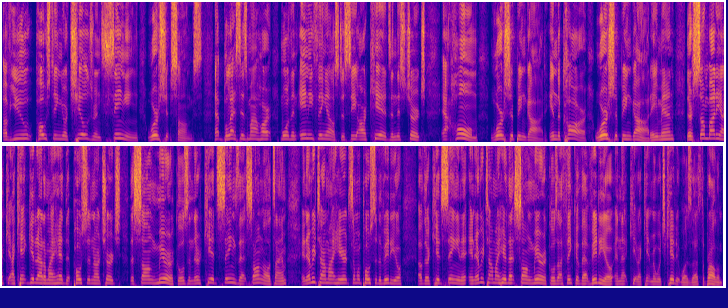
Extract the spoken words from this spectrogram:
of you posting your children singing worship songs. That blesses my heart more than anything else to see our kids in this church at home worshiping God, in the car worshiping God. Amen. There's somebody, I can't get it out of my head, that posted in our church the song Miracles, and their kid sings that song all the time. And every time I hear it, someone posted a video of their kid singing it, and every time I hear that song Miracles, I think of that video and that kid. I can't remember which kid it was, that's the problem.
